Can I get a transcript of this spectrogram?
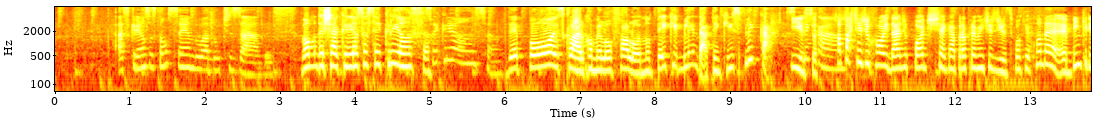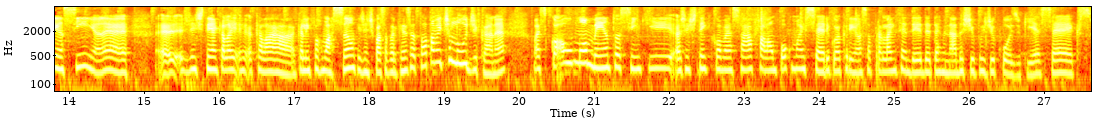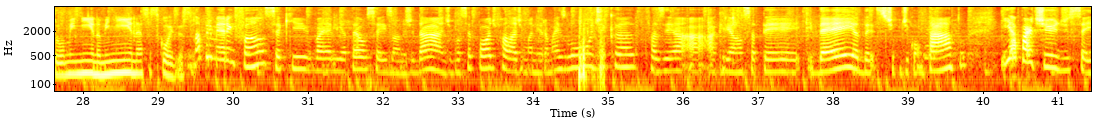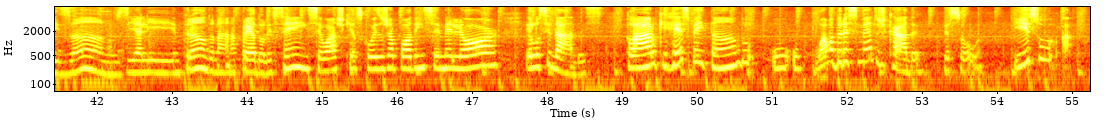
As crianças estão sendo adultizadas. Vamos deixar a criança ser criança. Ser criança. Depois, claro, como Elô falou, não tem que blindar, tem que explicar. Isso. Explicar. A partir de qual idade pode chegar propriamente disso? Porque quando é, é bem criancinha, né? É, a gente tem aquela, aquela, aquela informação que a gente passa para a criança totalmente lúdica, né? Mas qual o momento, assim, que a gente tem que começar a falar um pouco mais sério com a criança para ela entender determinados tipos de coisa? O que é sexo, menino, menina, essas coisas. Na primeira infância, que vai ali até os seis anos de idade, você pode falar de maneira mais lúdica, fazer a, a criança ter ideia desse tipo de contato. E a partir de seis anos e ali entrando na, na pré-adolescência, eu acho que as coisas já podem ser melhor elucidadas. Claro que respeitando o, o, o amadurecimento de cada pessoa. Isso,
